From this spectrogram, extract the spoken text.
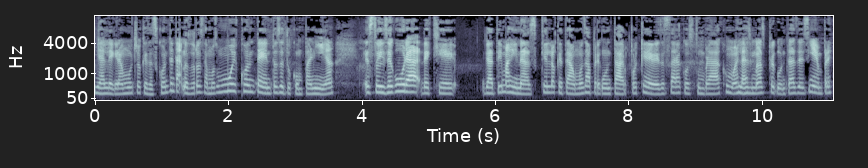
Me alegra mucho que estés contenta. Nosotros estamos muy contentos de tu compañía. Estoy segura de que ya te imaginas qué es lo que te vamos a preguntar porque debes estar acostumbrada como a las mismas preguntas de siempre,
